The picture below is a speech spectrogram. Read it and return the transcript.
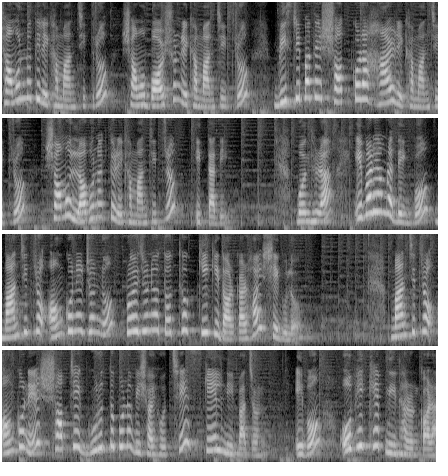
সমোন্নতি রেখা মানচিত্র, সমবর্ষণ রেখা মানচিত্র, বৃষ্টিপাতের শতকরা হার রেখা মানচিত্র সম লবণাক্ত রেখা মানচিত্র ইত্যাদি। বন্ধুরা, এবারে আমরা দেখব মানচিত্র অঙ্কনের জন্য প্রয়োজনীয় তথ্য কি কি দরকার হয় সেগুলো। মানচিত্র অঙ্কনের সবচেয়ে গুরুত্বপূর্ণ বিষয় হচ্ছে স্কেল নির্বাচন এবং অভিক্ষেপ নির্ধারণ করা।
